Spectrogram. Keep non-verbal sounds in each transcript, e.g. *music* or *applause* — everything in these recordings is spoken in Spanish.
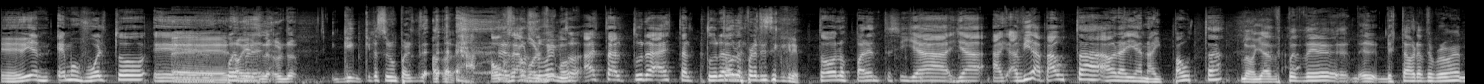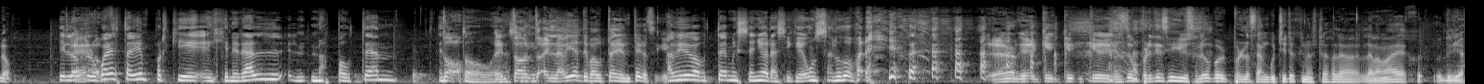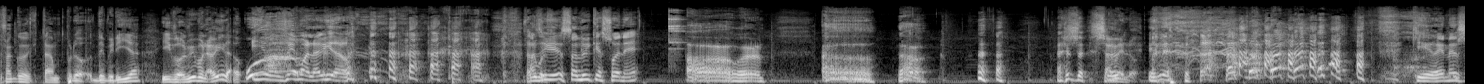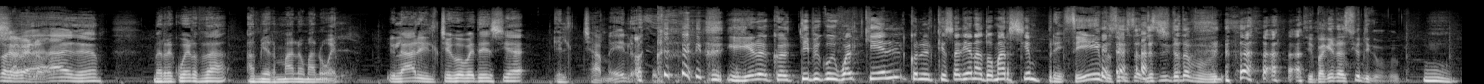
Eh, bien, hemos vuelto eh, Eh, oye, de- quiero hacer un paréntesis. Ah, *laughs* O sea, volvimos. supuesto, a esta altura, a esta altura. Todos los paréntesis que crees. todos los paréntesis ya, ya ha- había pauta, ahora ya no hay pauta. No, ya después de, de, esta hora de programa, no. Y lo, Eh, lo cual está bien porque en general nos pautean en todo. todo. en, todo- que en la vida te pautan entero. Así que, a mí me pautea mi señora, así que un saludo para *laughs* ella. No, no, que, que, que, que paréntesis y un saludo por, por los sanguchitos que nos trajo la, la mamá de, de Villafranco, que estaban pro- de perilla y volvimos a la vida. Y volvimos a la vida. *laughs* Salud. Así que salud y que suene. Ah, weón. Ah, ah. *laughs* Chabelo. *laughs* Qué bueno eso. Chabelo. Me recuerda a mi hermano Manuel. Claro, y el Checo Pete decía el chamelo. *laughs* y era el, el típico igual que él, con el que salían a tomar siempre. Sí, pues eso, de eso se trata. Pues. Sí, ¿Para qué pues.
